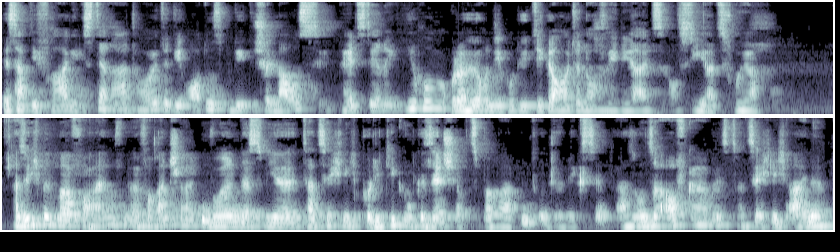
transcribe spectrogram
Deshalb die Frage, ist der Rat heute die ordnungspolitische Laus im Pelz der Regierung oder hören die Politiker heute noch weniger als auf Sie als früher? Also ich würde mal vor allem äh, voranschalten wollen, dass wir tatsächlich politik- und gesellschaftsberatend unterwegs sind. Also unsere Aufgabe ist tatsächlich eine,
